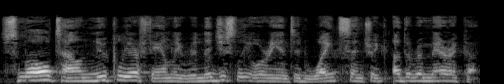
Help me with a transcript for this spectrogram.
small town, nuclear family, religiously oriented, white centric other America,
